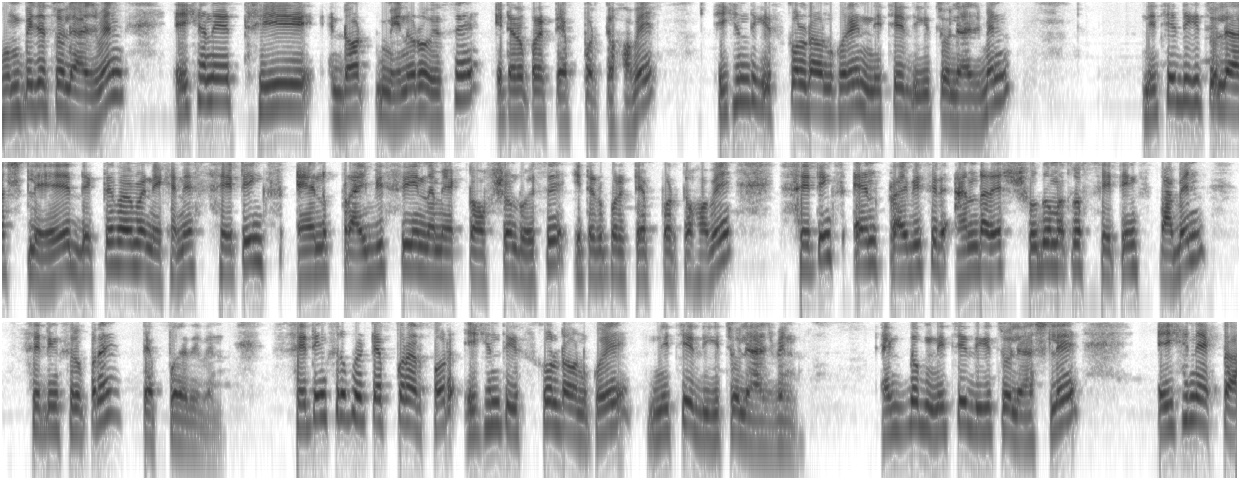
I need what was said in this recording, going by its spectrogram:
হোম পেজে চলে আসবেন। এইখানে থ্রি ডট মেনু রয়েছে, এটার উপরে ট্যাপ করতে হবে। এইখান থেকে স্ক্রল ডাউন করে নিচের দিকে চলে আসবেন। নিচের দিকে চলে আসলে দেখতে পারবেন এখানে সেটিংস অ্যান্ড প্রাইভেসি নামে একটা অপশন রয়েছে। এটার উপরে ট্যাপ করতে হবে। সেটিংস অ্যান্ড প্রাইভেসির আন্ডারে শুধুমাত্র সেটিংস পাবেন। সেটিংসের উপরে ট্যাপ করে দেবেন। সেটিংসের উপরে ট্যাপ করার পর এখান থেকে স্ক্রল ডাউন করে নিচের দিকে চলে আসবেন। একদম নিচের দিকে চলে আসলে এইখানে একটা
